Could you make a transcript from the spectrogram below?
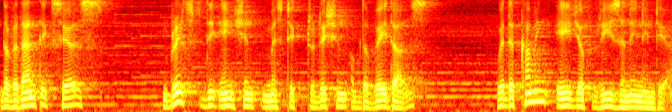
The Vedantic seers bridged the ancient mystic tradition of the Vedas with the coming age of reason in India.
